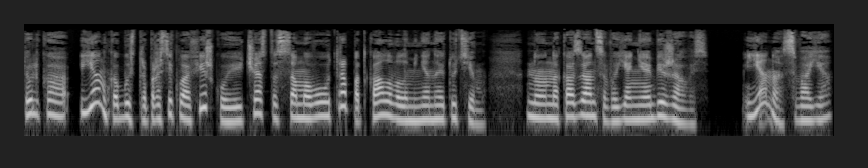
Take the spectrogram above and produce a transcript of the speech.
Только Янка быстро просекла фишку и часто с самого утра подкалывала меня на эту тему. Но на Казанцева я не обижалась. Яна своя.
